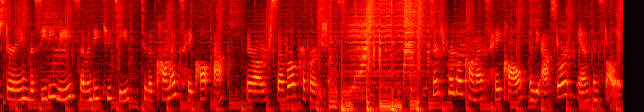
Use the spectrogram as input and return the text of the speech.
Registering the CDV70QT to the Commax HeyCall app, there are several preparations. Search for the Commax HeyCall in the App Store and install it.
